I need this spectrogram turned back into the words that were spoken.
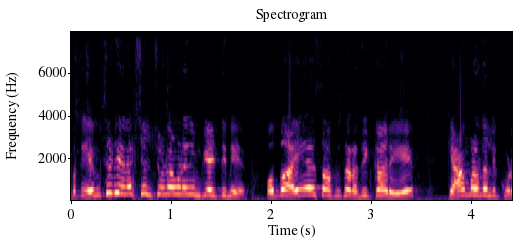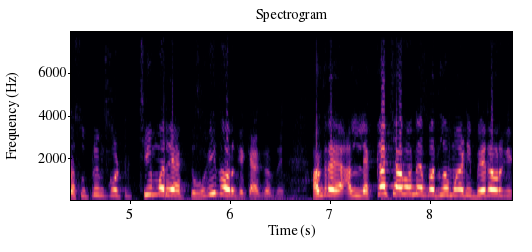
ಮತ್ತು ಎಂ ಸಿ ಡಿ ಎಲೆಕ್ಷನ್ ಚುನಾವಣೆ ನಿಮ್ಗೆ ಹೇಳ್ತೀನಿ. ಒಬ್ಬ ಐ ಎ ಎಸ್ ಆಫೀಸರ್ ಅಧಿಕಾರಿ ಕ್ಯಾಮ್ರಾದಲ್ಲಿ ಕೂಡ ಸುಪ್ರೀಂ ಕೋರ್ಟ್ ಚೀಮರಿ ಆಗ್ತು ಉಗಿದವ್ರಿಗೆ ಕಾಗದೆ ಅಂದರೆ ಅಲ್ಲಿ ಲೆಕ್ಕಾಚಾರವನ್ನೇ ಬದಲು ಮಾಡಿ ಬೇರೆಯವ್ರಿಗೆ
